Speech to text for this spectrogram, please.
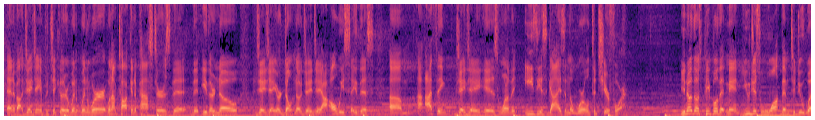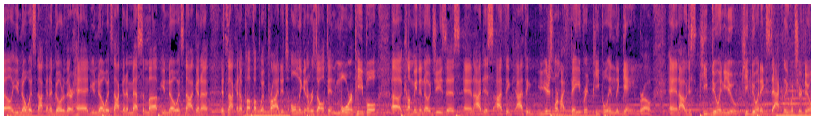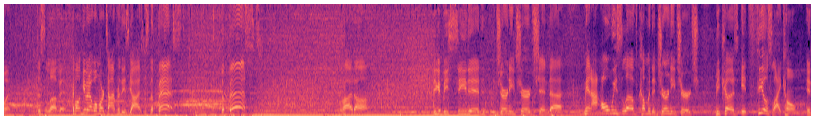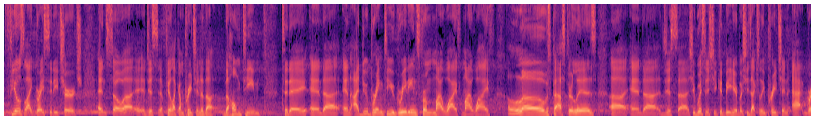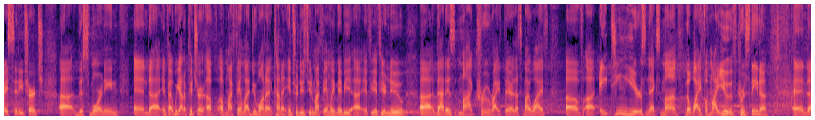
and about JJ in particular, when, when, we're, when I'm talking to pastors that, that either know JJ or don't know JJ, I always say this. Um, I think JJ is one of the easiest guys in the world to cheer for. You know those people that, man, you just want them to do well. You know it's not going to go to their head. You know it's not going to mess them up. You know it's not going to it's not going to puff up with pride. It's only going to result in more people uh, coming to know Jesus. And I just I think I think you're just one of my favorite people in the game, bro. And I would just keep doing you. Keep doing exactly what you're doing. Just love it. Come on, give it up one more time for these guys. It's the best. The best. Right on. You can be seated, Journey Church. And uh, man, I always love coming to Journey Church because it feels like home. It feels like Grace City Church. And so uh, it just I feel like I'm preaching to the, the home team today. And, uh, and I do bring to you greetings from my wife. My wife loves Pastor Liz. Uh, and uh, just, uh, she wishes she could be here, but she's actually preaching at Grace City Church uh, this morning. And uh, in fact, we got a picture of, of my family. I do want to kind of introduce you to my family. Maybe if, if you're new, that is my crew right there. That's my wife of 18 years next month, the wife of my youth, Christina. And uh,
